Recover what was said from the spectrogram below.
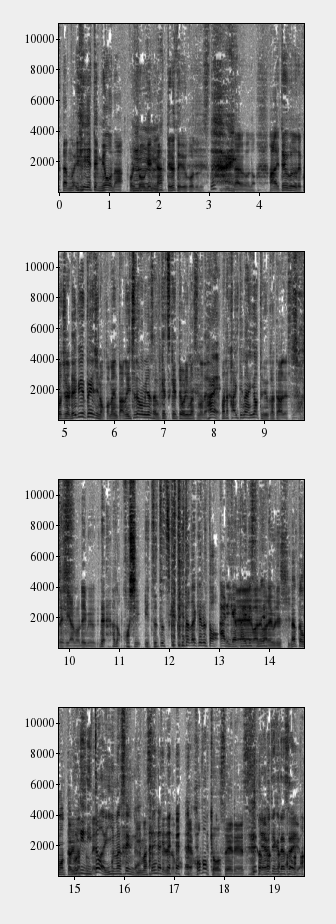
だからもう言えて妙な、これ表現になってるということですね。はいなるほど。はい。ということで、こちらレビューページのコメント、あの、いつでも皆さん受け付けておりますので、はいまだ書いてないよという方はですね、ぜひ、あの、レビューで、あの、星5つつけていただけると、ありがたいですねえー我々嬉しいなと思っておりますので。無理にとは言いませんが。言いませんけれども、えーほぼ強制です。やめてくださいよ。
